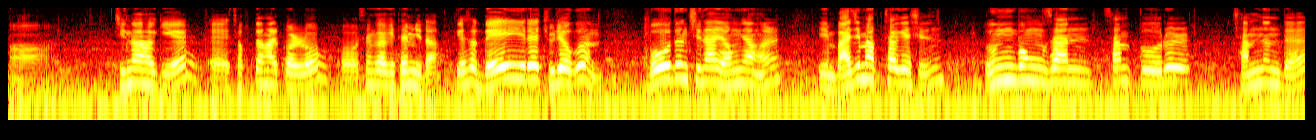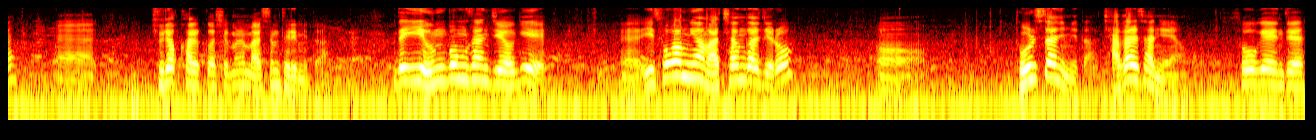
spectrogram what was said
어, 진화하기에 에, 적당할 걸로 어, 생각이 됩니다. 그래서 내일의 주력은 모든 진화 역량을 이 마지막 타겟인 응봉산 산불을 잡는데 에, 주력할 것임을 말씀드립니다. 근데 이 응봉산 지역이 에, 이 소강리와 마찬가지로 어, 돌산입니다. 자갈산이에요. 속에 이제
